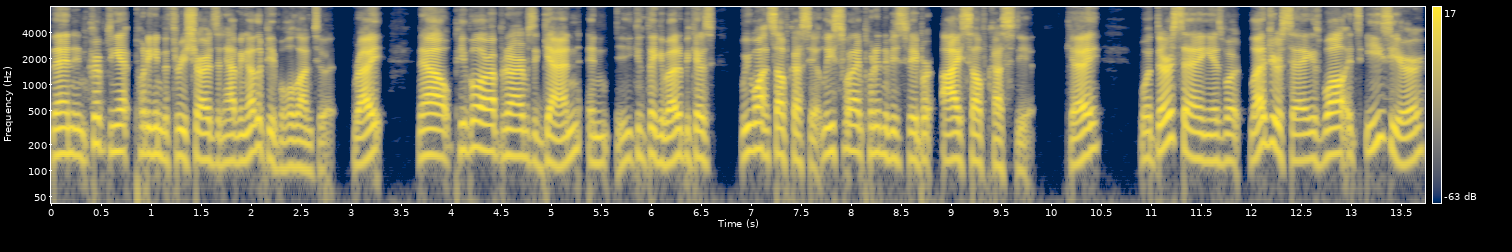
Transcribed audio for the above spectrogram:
than encrypting it, putting it into three shards and having other people hold on to it. Right. Now, people are up in arms again, and you can think about it because we want self custody. At least when I put it in a piece of paper, I self custody it. Okay. What they're saying is what Ledger is saying is, well, it's easier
